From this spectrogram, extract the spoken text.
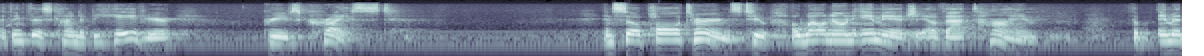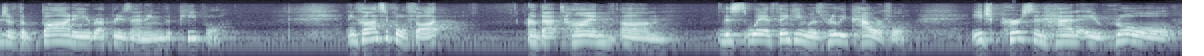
I think this kind of behavior grieves Christ. And so Paul turns to a well known image of that time the image of the body representing the people. In classical thought, of that time, um, this way of thinking was really powerful. Each person had a role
